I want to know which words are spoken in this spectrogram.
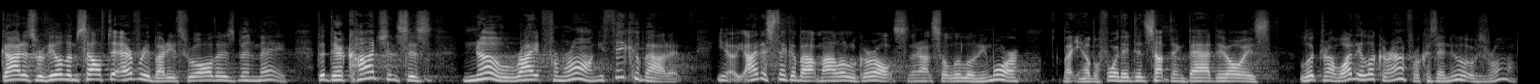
God has revealed himself to everybody through all that has been made. That their consciences know right from wrong. You think about it. You know, I just think about my little girls. They're not so little anymore, but you know, before they did something bad, they always looked around. Why did they look around for? Because they knew it was wrong.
